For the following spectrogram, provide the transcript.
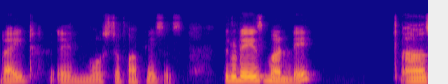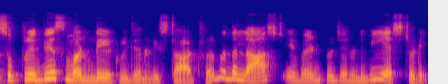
right? In most of our places. Today is Monday. Uh, so previous Monday it will generally start from, and the last event will generally be yesterday.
